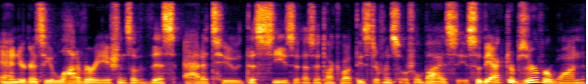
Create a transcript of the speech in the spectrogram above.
And you're going to see a lot of variations of this attitude this season as I talk about these different social biases. So, the actor observer one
